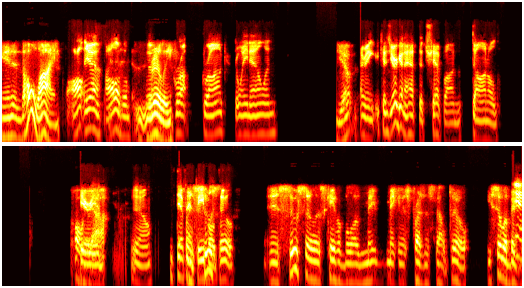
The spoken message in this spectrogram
And the whole line, All yeah, all of them. Really. Gronk, Gronk, Dwayne Allen. Yep. I mean, because you're gonna have to chip on Donald. Oh, Period. yeah. You know, different And people too. And Suso is capable of ma- making his presence felt too. He's still a big Yeah.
